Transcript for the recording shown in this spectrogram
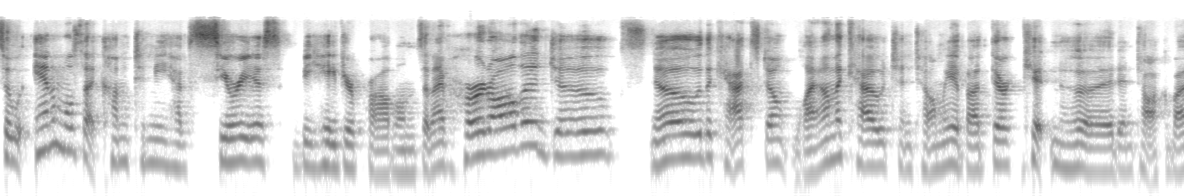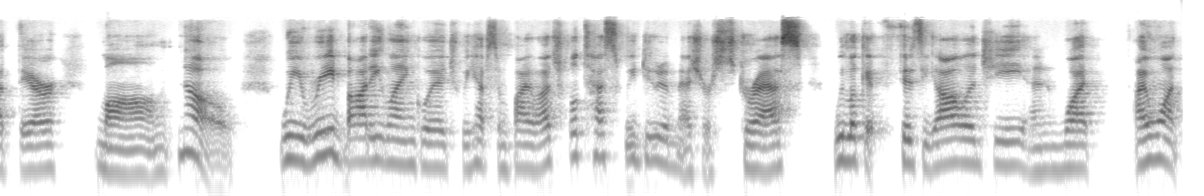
So animals that come to me have serious behavior problems. And I've heard all the jokes. No, the cats don't lie on the couch and tell me about their kittenhood and talk about their mom. No, we read body language. We have some biological tests we do to measure stress. We look at physiology and what I want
